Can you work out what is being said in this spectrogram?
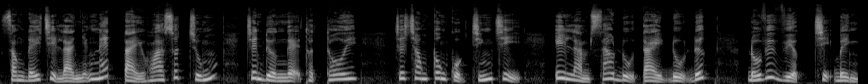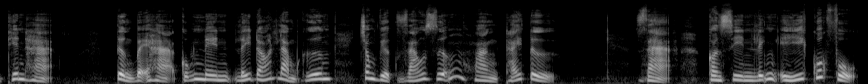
Song đấy chỉ là những nét tài hoa xuất chúng trên đường nghệ thuật thôi, chứ trong công cuộc chính trị, y làm sao đủ tài đủ đức đối với việc trị bình thiên hạ. tưởng bệ hạ cũng nên lấy đó làm gương trong việc giáo dưỡng hoàng thái tử. Dạ, con xin lĩnh ý quốc phụ.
